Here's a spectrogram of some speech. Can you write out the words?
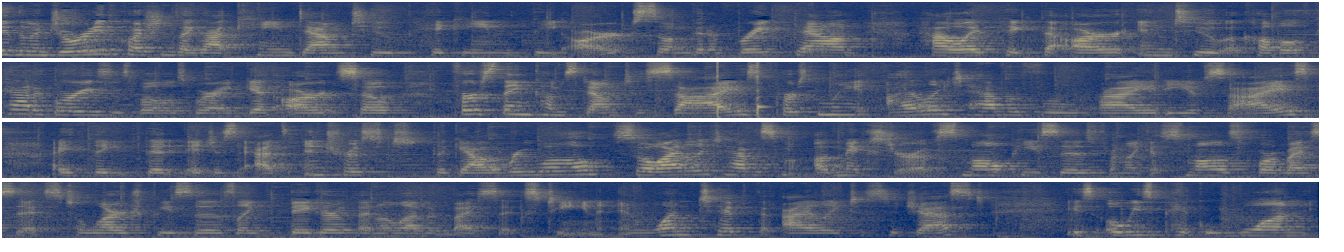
Say the majority of the questions I got came down to picking the art. So I'm gonna break down how I pick the art into a couple of categories as well as where I get art. So first thing comes down to size. Personally, I like to have a variety of size. I think that it just adds interest to the gallery wall. So I like to have a, a mixture of small pieces from like as small as 4 by 6 to large pieces like bigger than 11 by 16. And one tip that I like to suggest is always pick one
